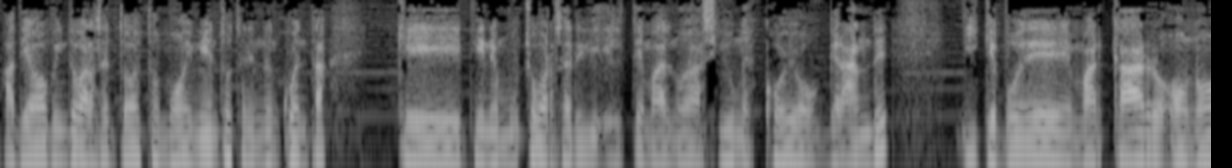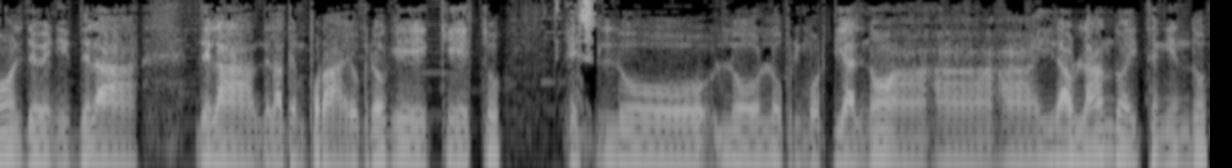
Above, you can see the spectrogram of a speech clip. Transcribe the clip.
a Thiago Pinto para hacer todos estos movimientos teniendo en cuenta que tiene mucho para hacer y el tema del 9 ha sido un escollo grande y que puede marcar o no el devenir de la, de la, de la temporada. Yo creo que, que esto es lo, lo, primordial, ¿no? A, ir hablando, a ir teniendo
